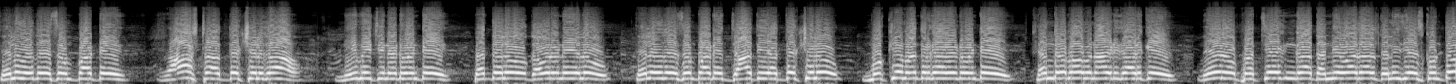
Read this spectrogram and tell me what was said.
తెలుగుదేశం పార్టీ రాష్ట్ర అధ్యక్షులుగా నియమించినటువంటి పెద్దలు గౌరవనీయులు తెలుగుదేశం పార్టీ జాతీయ అధ్యక్షులు ముఖ్యమంత్రి గారైనటువంటి చంద్రబాబు నాయుడు గారికి నేను ప్రత్యేకంగా ధన్యవాదాలు తెలియజేసుకుంటూ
